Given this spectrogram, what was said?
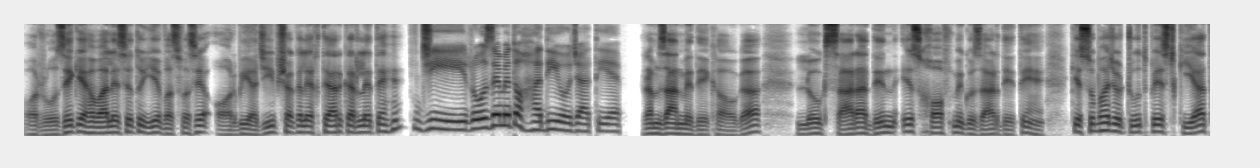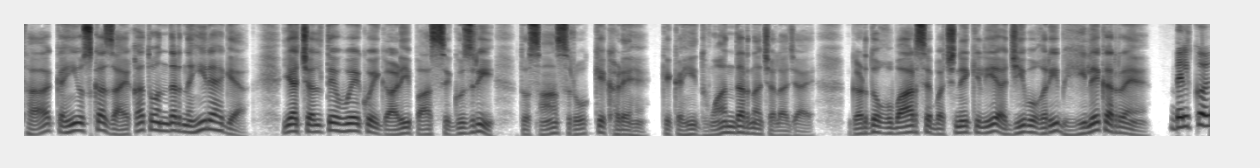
اور روزے کے حوالے سے تو یہ وسوسے اور بھی عجیب شکل اختیار کر لیتے ہیں؟ جی روزے میں تو حد ہی ہو جاتی ہے۔ رمضان میں دیکھا ہوگا لوگ سارا دن اس خوف میں گزار دیتے ہیں کہ صبح جو ٹوتھ پیسٹ کیا تھا کہیں اس کا ذائقہ تو اندر نہیں رہ گیا۔ یا چلتے ہوئے کوئی گاڑی پاس سے گزری تو سانس روک کے کھڑے ہیں کہ کہیں دھواں اندر نہ چلا جائے۔ گرد و غبار سے بچنے کے لیے عجیب و غریب ہیلے کر رہے ہیں۔ بالکل۔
